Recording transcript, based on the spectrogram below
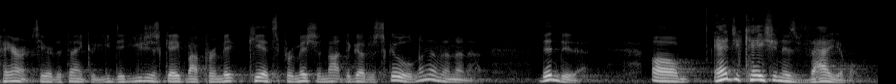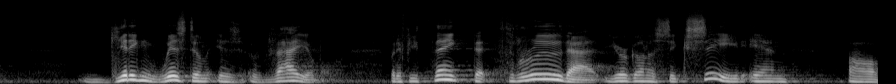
parents here to think, you, did, you just gave my permi- kids permission not to go to school. No, no, no, no, no. Didn't do that. Um, education is valuable, getting wisdom is valuable. But if you think that through that you're going to succeed in uh,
